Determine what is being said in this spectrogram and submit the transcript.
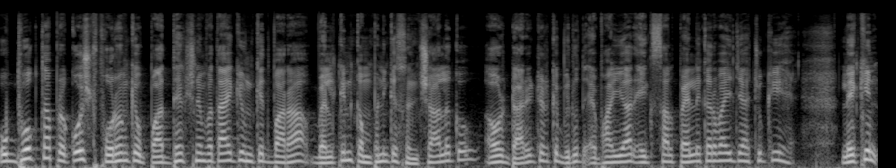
उपभोक्ता प्रकोष्ठ फोरम के उपाध्यक्ष ने बताया कि उनके द्वारा वेल्किन कंपनी के संचालकों और डायरेक्टर के विरुद्ध एफआईआर एक साल पहले करवाई जा चुकी है, लेकिन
